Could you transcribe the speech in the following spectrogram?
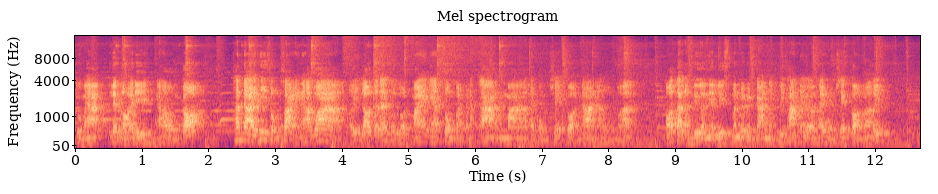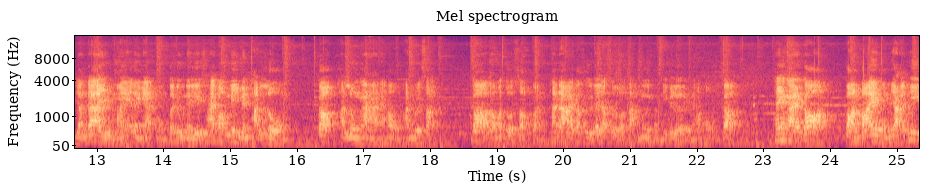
ถูกไหมฮะ เรียบร้อยดีนะครับผมก็ ท่านใดที่สงสัยนะครับว่า เอ้ย เราจะได้ส่วนลดไหมอย่างเงี้ย ส่งบัตรพนักงานมาให้ผมเช็คก่อนได้นะครับผมว่า เพราะแต่ละเดือนเนี่ยลิสต์มันไม่เหมือนกันอย่างพี่ทัศน์เนี่ยให้ผมเช็คก่อนว่า เฮ้ย ยังได้อยู่ไหมอะไรเงี้ย ผมก็ดูในลิสต์ให้ว่ามีเป็นพันโรง ก็พันโรงงานนะครับผมพันบริษัท ก็เรามาตรวจสอบก่อน ถ้าได้ก็คือได้รับส่วนลดสามหมื่นแบบนี้ไปเลยนะครับผม ก็ ถ้ายังไงก็ก่อนไปผมอยากให้พี่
